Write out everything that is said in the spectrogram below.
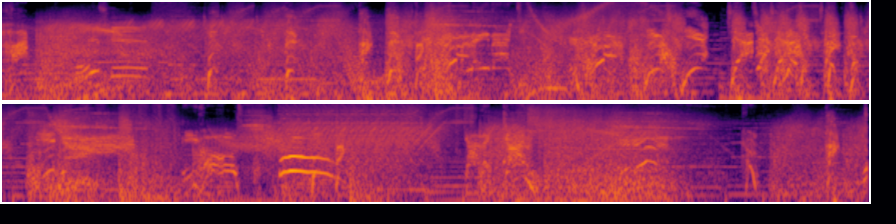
Ha! where is he? Believe it! Behold! Got a gun! I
